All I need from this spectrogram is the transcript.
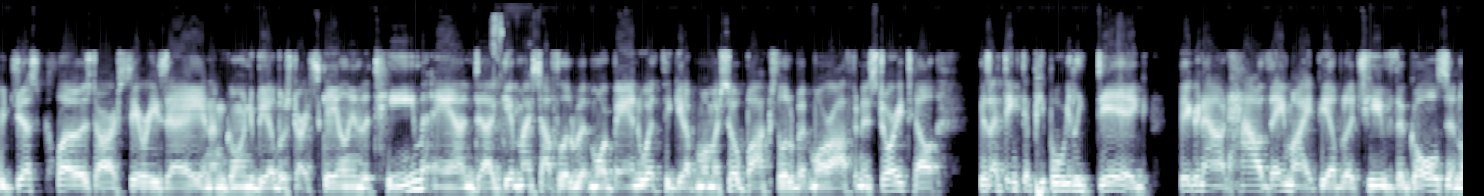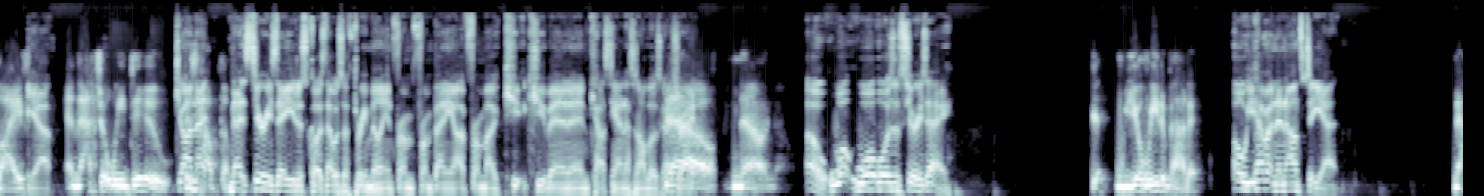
we just closed our Series A, and I'm going to be able to start scaling the team and uh, give myself a little bit more bandwidth to get up on my soapbox a little bit more often and storytell because I think that people really dig figuring out how they might be able to achieve the goals in life. Yeah. and that's what we do. John, is that, help them. that Series A you just closed, that was a three million from from Benny from uh, Cu- Cuban and Calacanis and all those guys, right? no, no, no. Oh, what what was the Series A? You'll read about it. Oh, you haven't announced it yet. No.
